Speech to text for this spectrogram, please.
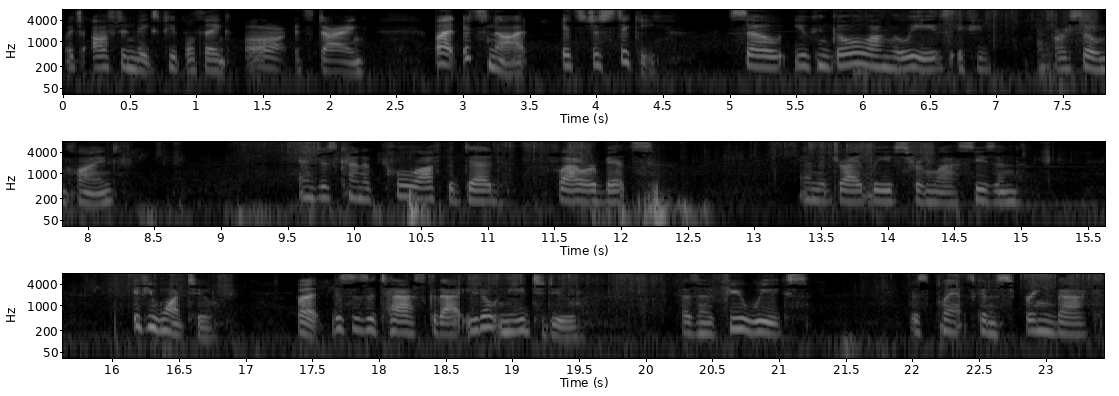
which often makes people think, oh, it's dying. But it's not, it's just sticky. So you can go along the leaves if you are so inclined and just kind of pull off the dead flower bits and the dried leaves from last season if you want to. But this is a task that you don't need to do because in a few weeks, this plant's gonna spring back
